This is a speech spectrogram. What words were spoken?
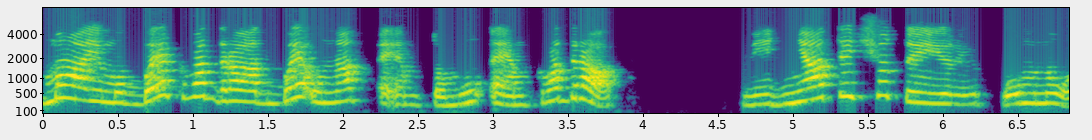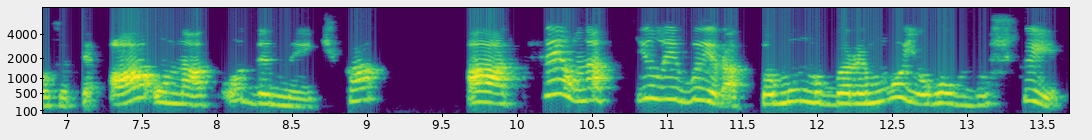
Маємо b квадрат, b у нас m, тому m квадрат. Відняти 4 помножити, а у нас одиничка, а це у нас цілий вираз, тому ми беремо його в дужки.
